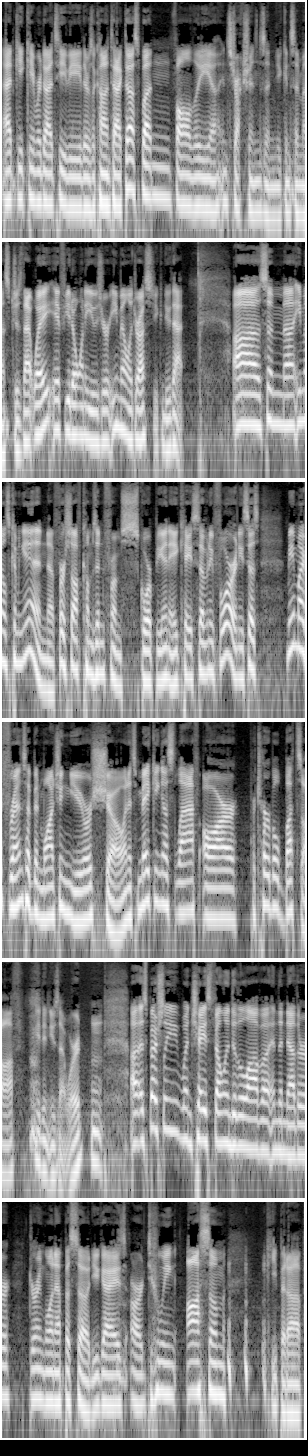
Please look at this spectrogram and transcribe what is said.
at geekgamer.tv. There's a contact us button. Follow the uh, instructions, and you can send messages that way. If you don't want to use your email address, you can do that. Uh, some uh, emails coming in. Uh, first off comes in from Scorpion AK74, and he says, Me and my friends have been watching your show, and it's making us laugh our perturbal butts off. He didn't use that word. Uh, especially when Chase fell into the lava in the nether during one episode. You guys are doing awesome. Keep it up.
